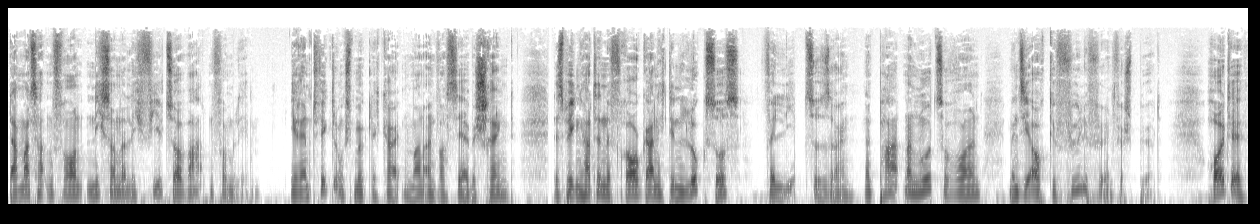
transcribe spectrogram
Damals hatten Frauen nicht sonderlich viel zu erwarten vom Leben. Ihre Entwicklungsmöglichkeiten waren einfach sehr beschränkt. Deswegen hatte eine Frau gar nicht den Luxus, verliebt zu sein, einen Partner nur zu wollen, wenn sie auch Gefühle für ihn verspürt. Heute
